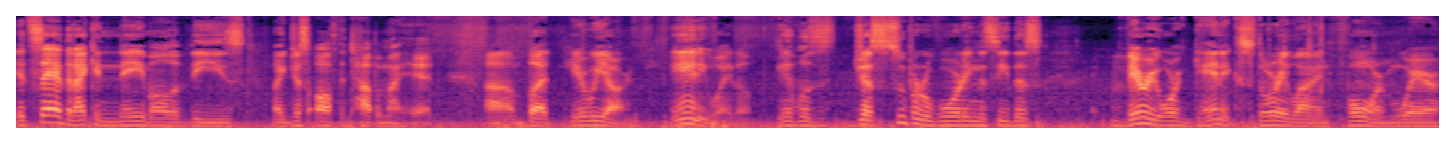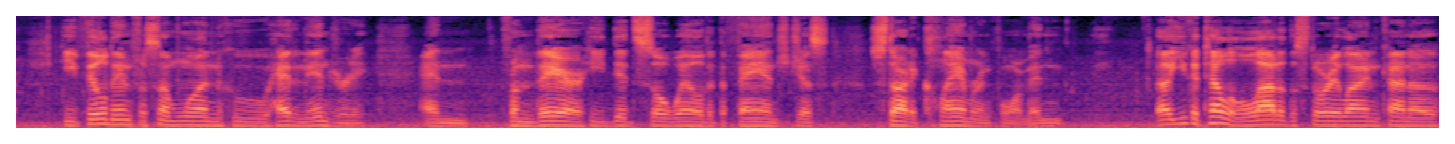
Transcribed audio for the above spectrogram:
It's sad that I can name all of these like just off the top of my head. Um, but here we are. Anyway, though, it was just super rewarding to see this very organic storyline form where he filled in for someone who had an injury and from there he did so well that the fans just started clamoring for him and uh, you could tell a lot of the storyline kind of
